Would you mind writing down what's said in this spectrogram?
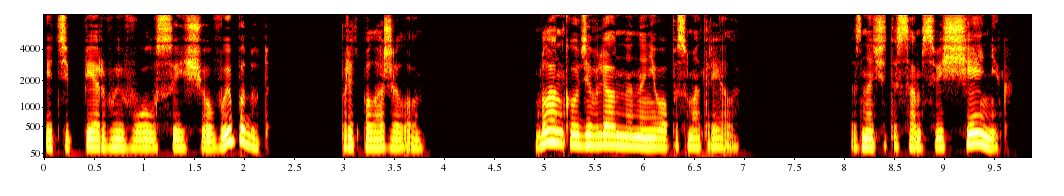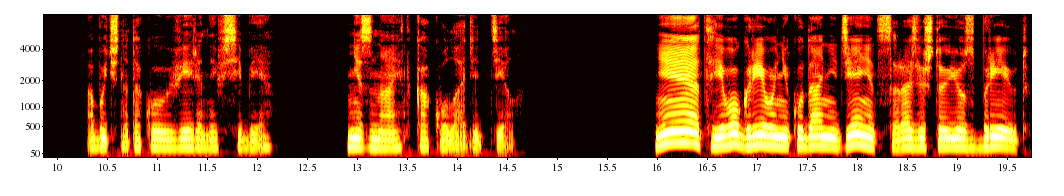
эти первые волосы еще выпадут?» — предположил он. Бланка удивленно на него посмотрела. «Значит, и сам священник обычно такой уверенный в себе, не знает, как уладить дело. Нет, его грива никуда не денется, разве что ее сбреют.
